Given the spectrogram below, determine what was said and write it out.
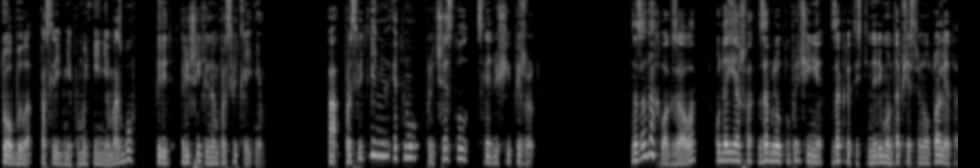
то было последнее помутнение мозгов перед решительным просветлением а просветлению этому предшествовал следующий эпизод. На задах вокзала, куда Яша забрел по причине закрытости на ремонт общественного туалета,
